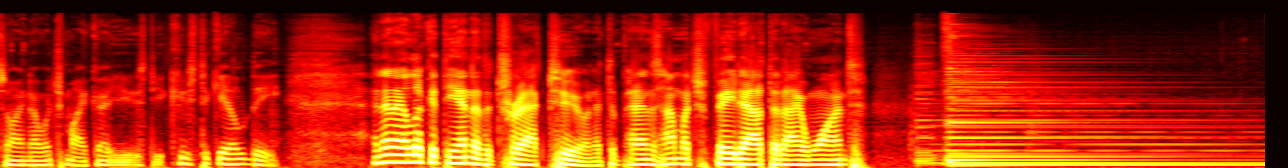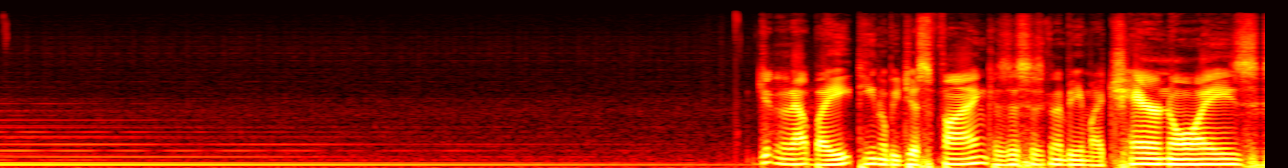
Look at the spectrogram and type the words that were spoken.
So I know which mic I used, the acoustic LD. And then I look at the end of the track too, and it depends how much fade out that I want. Getting it out by 18 will be just fine because this is going to be my chair noise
